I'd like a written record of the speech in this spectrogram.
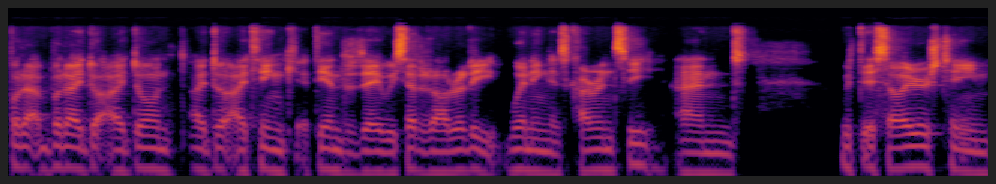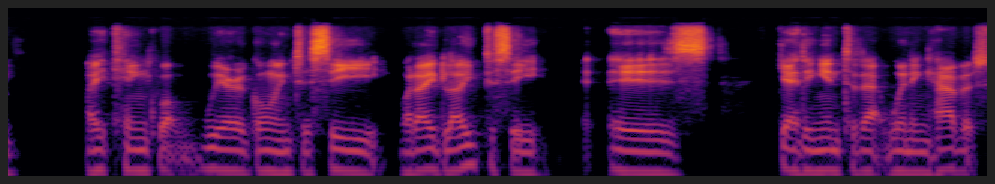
but but I do I don't I do I think at the end of the day we said it already. Winning is currency, and with this Irish team, I think what we're going to see, what I'd like to see, is getting into that winning habit.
